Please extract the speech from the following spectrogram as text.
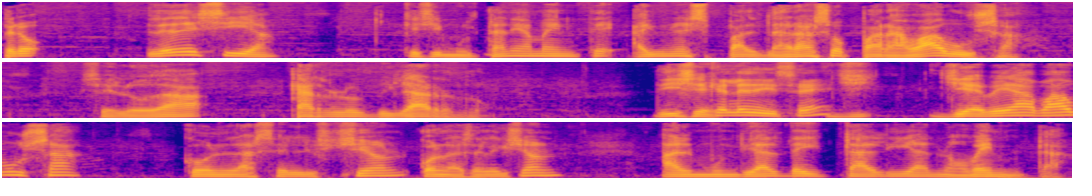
pero le decía que simultáneamente hay un espaldarazo para Babusa. Se lo da Carlos Vilardo. Dice. ¿Qué le dice? Llevé a Babusa con la selección, con la selección al Mundial de Italia 90.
